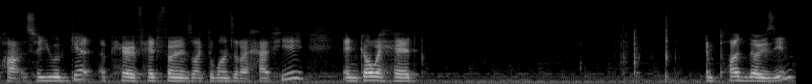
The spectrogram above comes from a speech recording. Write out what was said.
part. So you would get a pair of headphones like the ones that I have here and go ahead and plug those in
